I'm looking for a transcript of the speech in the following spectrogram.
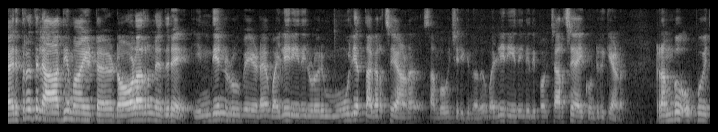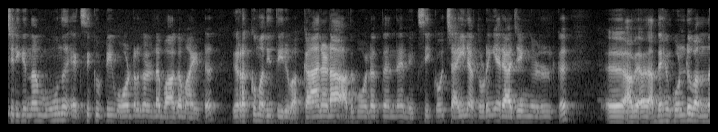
ചരിത്രത്തിൽ ആദ്യമായിട്ട് ഡോളറിനെതിരെ ഇന്ത്യൻ രൂപയുടെ വലിയ രീതിയിലുള്ള ഒരു മൂല്യ തകർച്ചയാണ് സംഭവിച്ചിരിക്കുന്നത്. വലിയ രീതിയിൽ ഇതിപ്പം ചർച്ചയായിക്കൊണ്ടിരിക്കുകയാണ്. ട്രംപ് ഒപ്പുവെച്ചിരിക്കുന്ന മൂന്ന് എക്സിക്യൂട്ടീവ് ഓർഡറുകളുടെ ഭാഗമായിട്ട് ഇറക്കുമതി തീരുവ കാനഡ അതുപോലെ തന്നെ മെക്സിക്കോ ചൈന തുടങ്ങിയ രാജ്യങ്ങൾക്ക് അദ്ദേഹം കൊണ്ടുവന്ന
